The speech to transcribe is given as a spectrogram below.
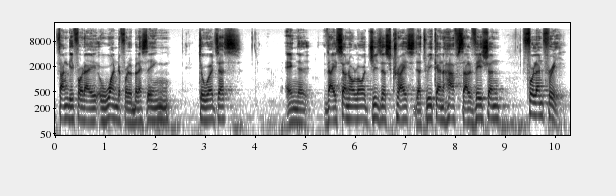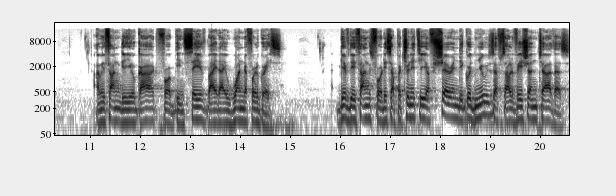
Thank thee for thy wonderful blessing towards us in thy Son, O Lord Jesus Christ, that we can have salvation full and free. And we thank thee, O God, for being saved by thy wonderful grace. Give thee thanks for this opportunity of sharing the good news of salvation to others.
